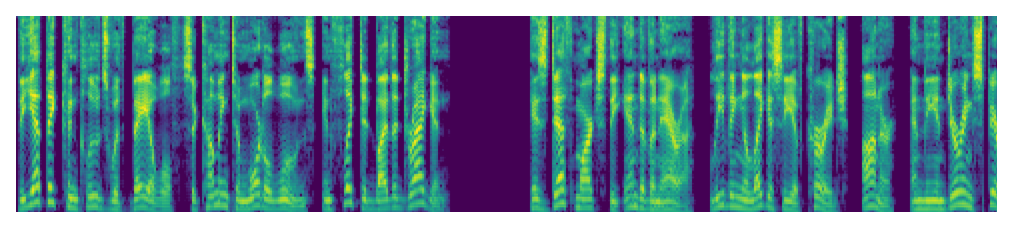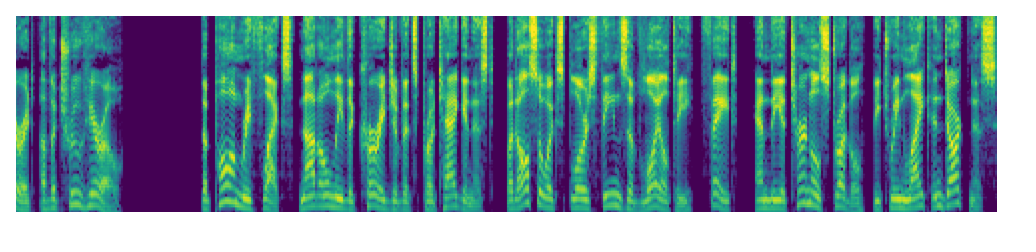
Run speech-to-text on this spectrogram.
The epic concludes with Beowulf succumbing to mortal wounds inflicted by the dragon. His death marks the end of an era, leaving a legacy of courage, honor, and the enduring spirit of a true hero. The poem reflects not only the courage of its protagonist, but also explores themes of loyalty, fate, and the eternal struggle between light and darkness.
